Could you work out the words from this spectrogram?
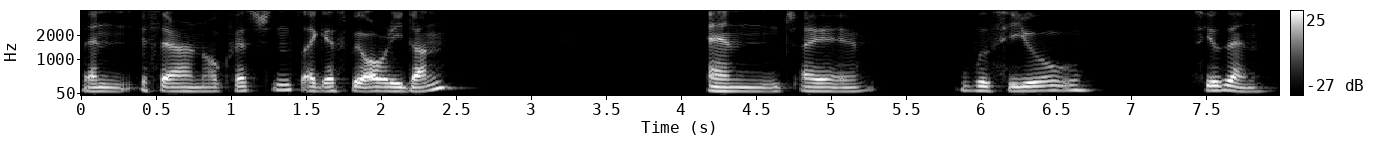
then if there are no questions, I guess we're already done. And I will see you see you then.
